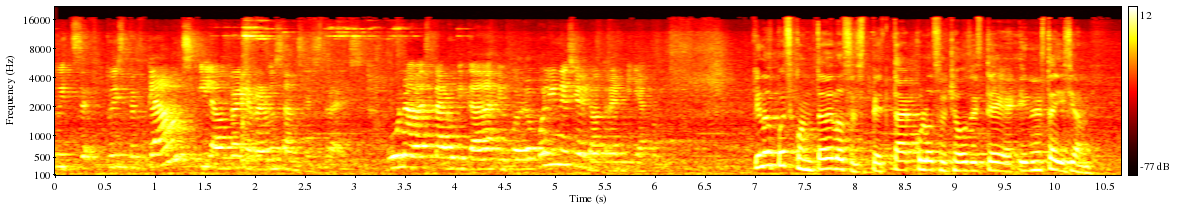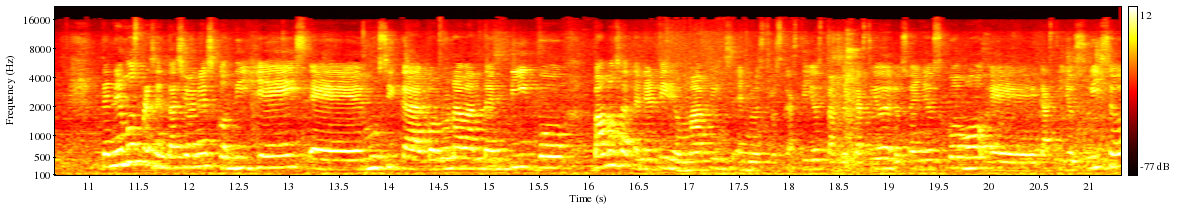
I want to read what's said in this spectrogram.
Twisted, Clowns y la otra Guerreros Ancestrales. Una va a estar ubicada en Pueblo Polinesio y la otra en Villa ¿Qué nos puedes contar de los espectáculos o shows de este, en esta edición? Tenemos presentaciones con DJs, eh, música con una banda en vivo. Vamos a tener videomappings en nuestros castillos, tanto el Castillo de los Sueños como eh, Castillo Suizo.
